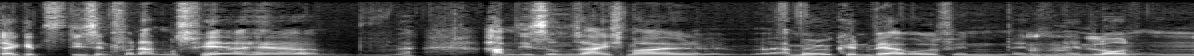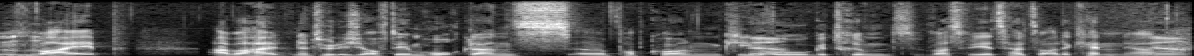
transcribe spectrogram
da gibt's, die sind von der Atmosphäre her, haben die so einen, sag ich mal, American Werewolf in, in, in London Vibe. Aber halt natürlich auf dem Hochglanz-Popcorn-Kino Ja. getrimmt, was wir jetzt halt so alle kennen, ja.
